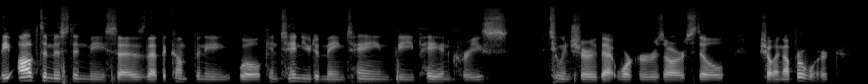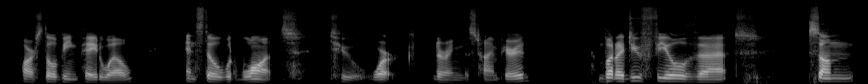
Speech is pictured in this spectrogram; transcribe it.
The optimist in me says that the company will continue to maintain the pay increase to ensure that workers are still showing up for work, are still being paid well, and still would want to work during this time period. But I do feel that some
